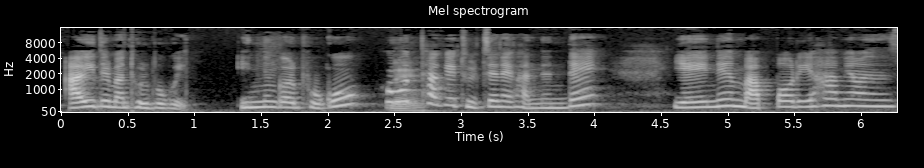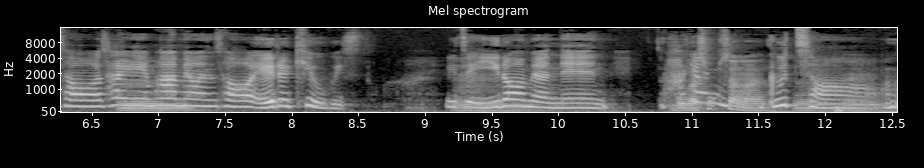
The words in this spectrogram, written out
아이들만 돌보고 있, 있는 걸 보고 흐뭇하게 둘째네 갔는데 얘는 맞벌이 하면서 살림하면서 애를 키우고 있어. 이제 음. 이러면은 뭔가 속상한. 그쵸. 음, 응,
